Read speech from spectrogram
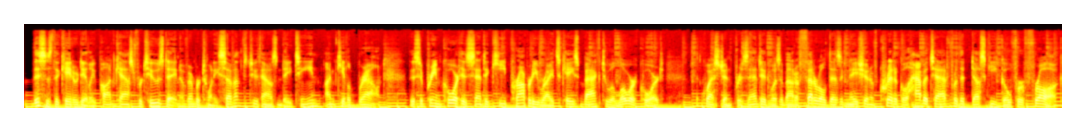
This is the Cato Daily Podcast for Tuesday, November 27th, 2018. I'm Caleb Brown. The Supreme Court has sent a key property rights case back to a lower court. The question presented was about a federal designation of critical habitat for the dusky gopher frog.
